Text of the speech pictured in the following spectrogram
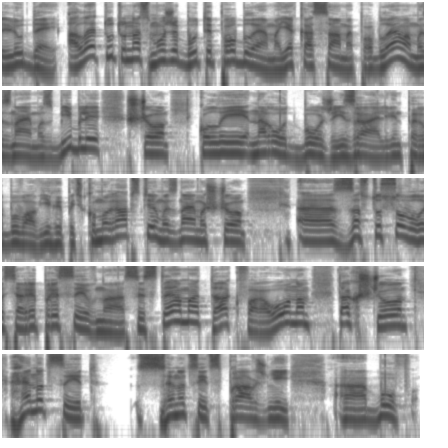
людей. Але тут у нас може бути проблема. Яка саме проблема? Ми знаємо з Біблії, що коли народ Божий Ізраїль він перебував в єгипетському рабстві, ми знаємо, що е, застосовувалася репресивна система так, фараоном, так що геноцид. Геноцид справжній е, був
